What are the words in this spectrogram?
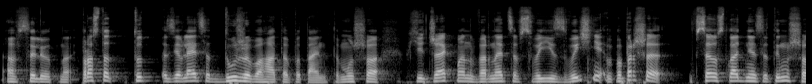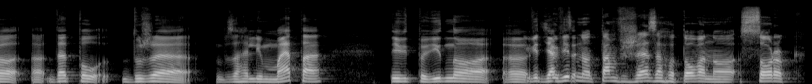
Абсолютно. Просто тут з'являється дуже багато питань, тому що Хью Джекман вернеться в свої звичні. По-перше, все ускладнюється тим, що Дедпул дуже взагалі мета, і відповідно. Е, відповідно, це... там вже заготовано 40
